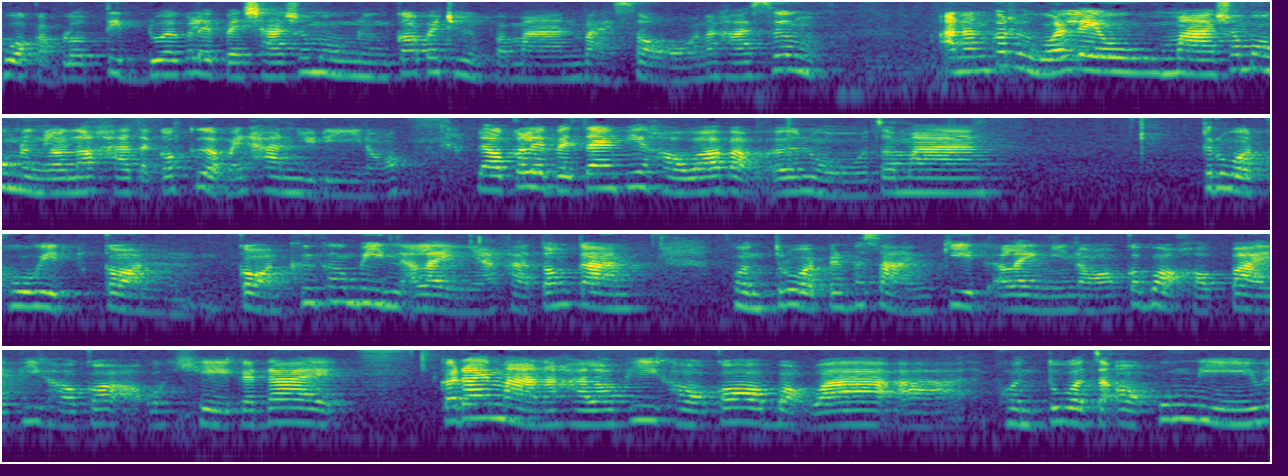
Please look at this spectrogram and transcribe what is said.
บวกกับรถติดด้วยก็เลยไปช้าชั่วโมงหนึ่งก็ไปถึงประมาณบ่ายสองนะคะ ซึ่งอันนั้นก็ถือว่าเร็วมาชั่วโมงหนึ่งแล้วนะคะ แต่ก็เกือบไม่ทันอยู่ดีเนาะเราก็เลยไปแจ้งพี่เขาว่าแบบเออหนูจะมา ตรวจโควิดก่อนก่อนขึ้นเครื่องบินอะไรอย่างเงี้ยค่ะ ต้องการผลตรวจเป็นภาษาอังกฤษอะไรอย่างนี้เนาะก็บอกเขาไป พี่เขาก็โอเคก็ได้ ก็ได้มานะคะ แล้วพี่เขาก็บอกว่าผลตรวจจะออกพรุ่งนี้เว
